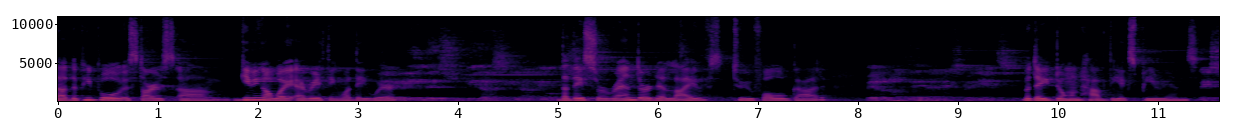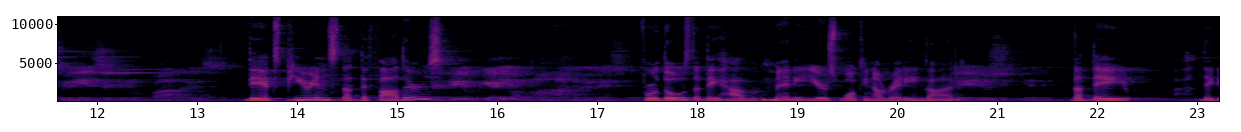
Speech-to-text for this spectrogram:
that the people starts um, giving away everything what they were, that they surrender their lives to follow God, but they don't have the experience. The experience that the fathers, for those that they have many years walking already in God, that they they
